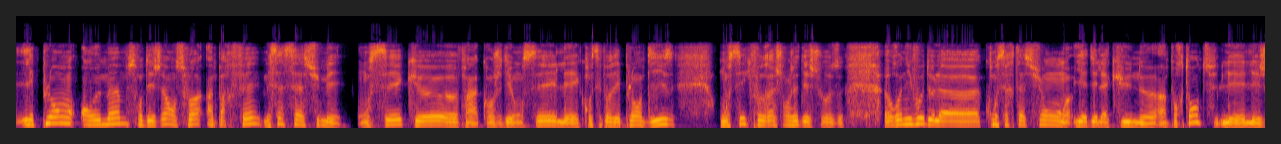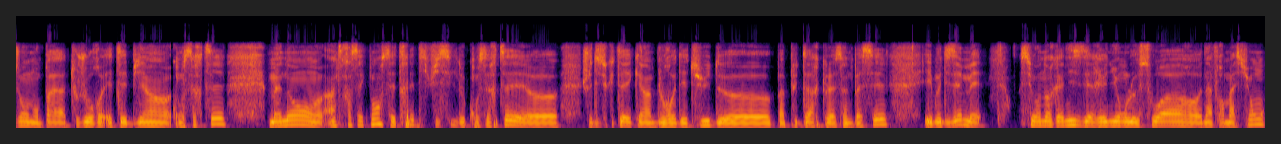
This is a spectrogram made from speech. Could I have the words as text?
Les plans en eux-mêmes sont déjà en soi imparfaits, mais ça c'est assumé. On sait que, enfin quand je dis on sait, les concepteurs des plans disent, on sait qu'il faudra changer des choses. Alors au niveau de la concertation, il y a des lacunes importantes. Les, gens n'ont pas toujours été bien concertés. Maintenant, intrinsèquement, c'est très difficile de concerter. Euh, je discutais avec un bureau d'études euh, pas plus tard que la semaine passée, et il me disait mais si on organise des réunions le soir euh, d'informations,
